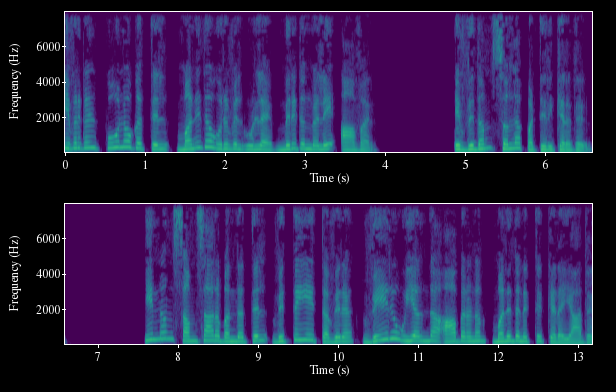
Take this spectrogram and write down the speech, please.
இவர்கள் பூலோகத்தில் மனித உருவில் உள்ள மிருகங்களே ஆவர். இவ்விதம் சொல்லப்பட்டிருக்கிறது. இன்னும் சம்சார பந்தத்தில் வித்தையைத் தவிர வேறு உயர்ந்த ஆபரணம் மனிதனுக்கு கிடையாது.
